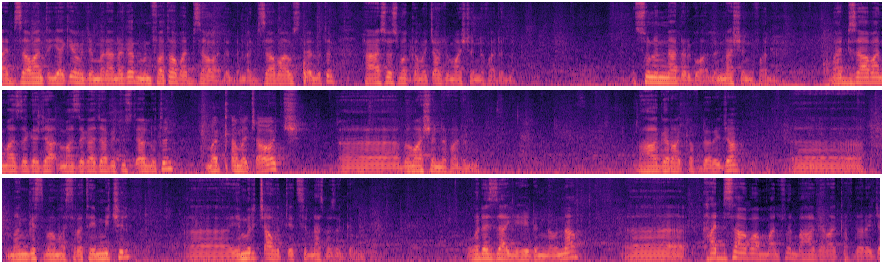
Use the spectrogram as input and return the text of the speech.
አዲስ አበባን ጥያቄ የመጀመሪያ ነገር ምንፈታው በአዲስ አበባ አይደለም። አዲስ አበባ ውስጥ ያሉትን 23 መቀመጫዎች በማሸነፍ አይደለም። እሱን እናደርገዋለን፣ እናሸንፋለን። በአዲስ አበባን ማዘጋጃ ቤት ውስጥ ያሉትን መቀመጫዎች በማሸነፍ አይደለም። በሀገር አቀፍ ደረጃ መንግስት መመስረት የሚችል የምርጫ ውጤት ስናስመዘግብ ነው። ወደዛ እየሄድን ነው እና ከአዲስ አበባም አልፈን በሀገር አቀፍ ደረጃ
